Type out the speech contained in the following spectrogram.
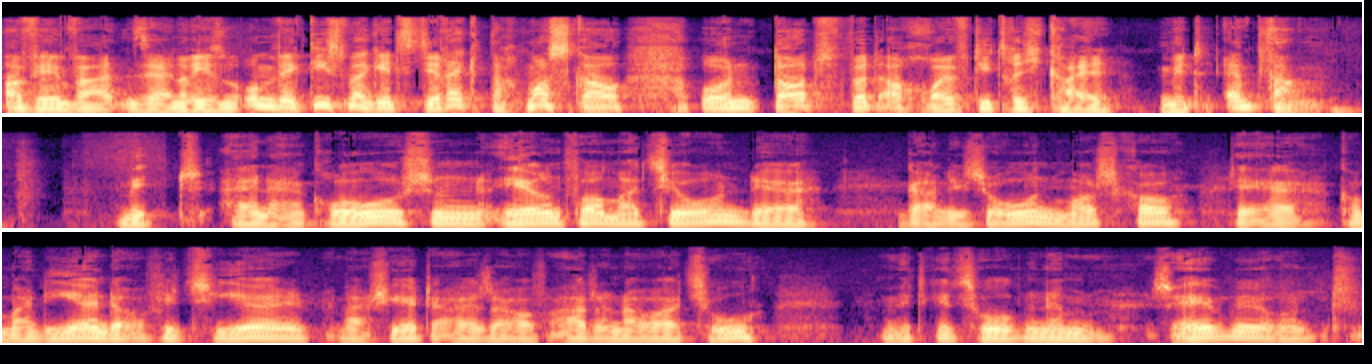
Auf jeden Fall hatten sie einen riesen Umweg. Diesmal geht's direkt nach Moskau und dort wird auch Rolf Dietrich Keil mit empfangen. Mit einer großen Ehrenformation der Garnison Moskau. Der kommandierende Offizier marschierte also auf Adenauer zu mit gezogenem Säbel und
